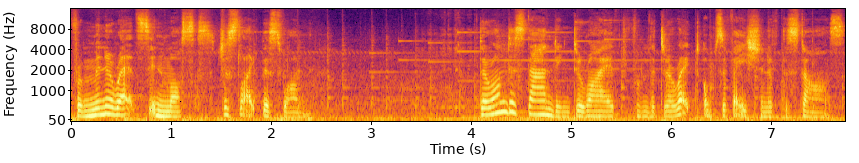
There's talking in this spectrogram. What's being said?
from minarets in mosques just like this one. Their understanding derived from the direct observation of the stars,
